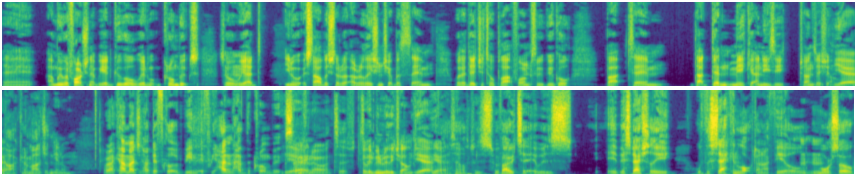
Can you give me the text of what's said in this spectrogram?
Uh, and we were fortunate; we had Google, we had Chromebooks, so Mhm. we had you know established a, a relationship with um, with a digital platform through Google, but um, that didn't make it an easy transition. Yeah. No, I can imagine. You know, Or I can't imagine how difficult it would have been if we hadn't had the Chromebooks. Yeah, I I know. It's a, it would have been really challenging. Yeah. yeah, so because without it, it was, it, especially with the second lockdown, I feel Mhm. more so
